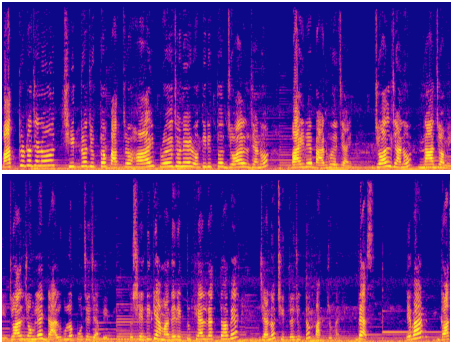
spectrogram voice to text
পাত্রটা যেন ছিদ্রযুক্ত পাত্র হয়, প্রয়োজনের অতিরিক্ত জল যেন বাইরে বার হয়ে যায়। জল যেন না জমে, জল জমলে ডালগুলো পচে যাবে। তো সেদিকে আমাদের একটু খেয়াল রাখতে হবে, যেন ছিদ্রযুক্ত পাত্র হয়। ব্যাস। এবার দশ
